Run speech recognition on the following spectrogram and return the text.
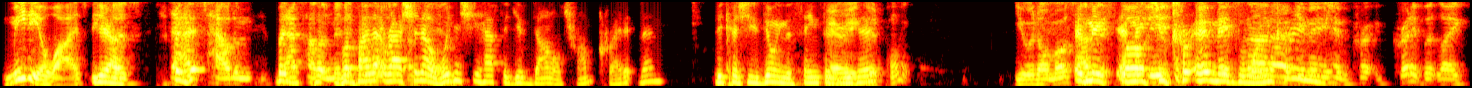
media wise, Yeah. because But the- that's how the but that's how the but, but by that rationale, wouldn't she have to give Donald Trump credit then? Because she's doing the same thing Very he did. good point. You would almost. It have makes to, it well, makes you cr- it makes one not, uh, giving him cre- credit, but like,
